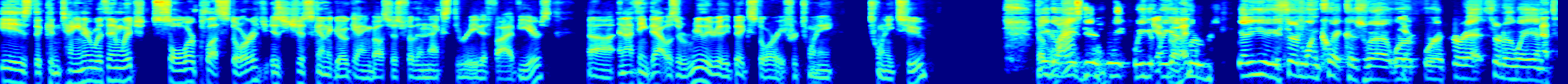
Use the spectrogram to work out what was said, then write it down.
is the container within which solar plus storage is just going to go gangbusters for the next three to five years. Uh, and I think that was a really, really big story for 2022. The last we, we, yeah, we got to move. Got to your third one quick because uh, we're yeah. we're a third, at, third of the way in. That's,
